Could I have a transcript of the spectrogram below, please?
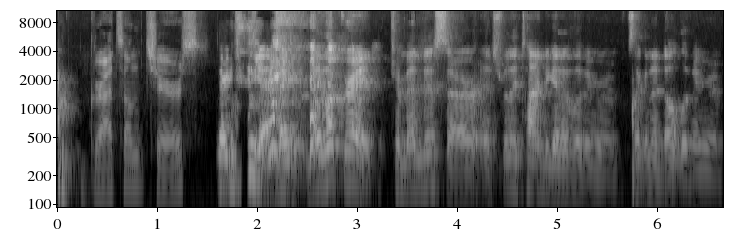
Congrats on the chairs. They, yeah, they, they look great, tremendous. Or it's really tying together living room. It's like an adult living room.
